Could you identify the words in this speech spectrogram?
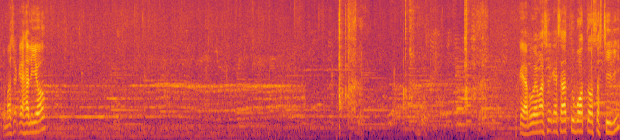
Kita masuk ke halia. Okey, abang boleh masukkan satu botol sos cili.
